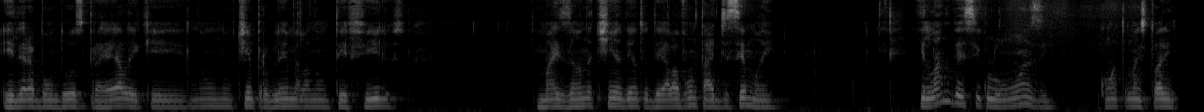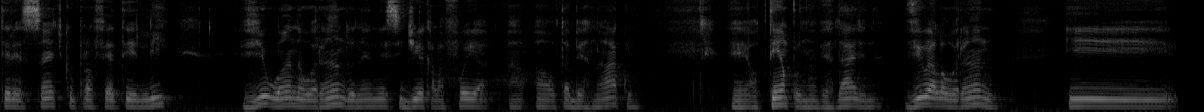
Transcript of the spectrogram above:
ele era bondoso para ela e que não, não tinha problema ela não ter filhos. Mas Ana tinha dentro dela a vontade de ser mãe. E lá no versículo 11, conta uma história interessante que o profeta Eli viu Ana orando né, nesse dia que ela foi a, a, ao tabernáculo, é, ao templo, na verdade, né, viu ela orando e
